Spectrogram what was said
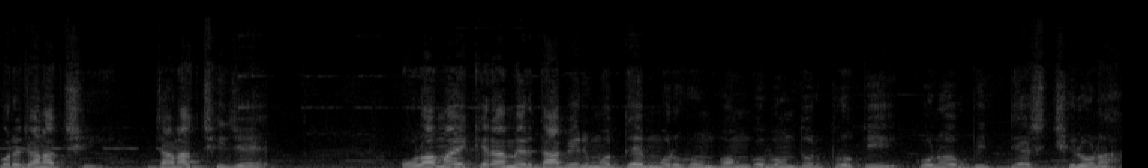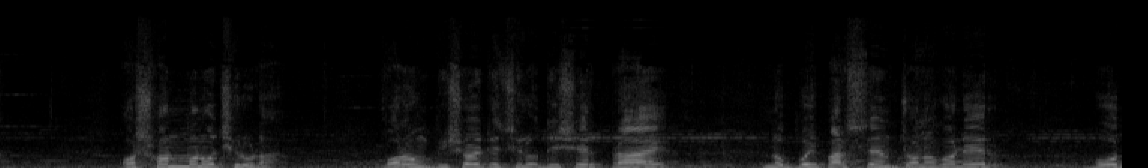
করে জানাচ্ছি জানাচ্ছি যে ওলামাই কেরামের দাবির মধ্যে মরহুম বঙ্গবন্ধুর প্রতি কোনো বিদ্বেষ ছিল না, অসম্মানও ছিল না। বরং বিষয়টি ছিল দেশের প্রায় নব্বই পার্সেন্ট জনগণের বোধ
